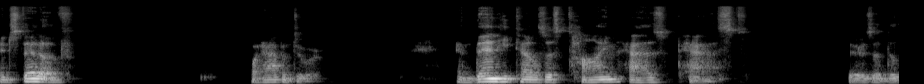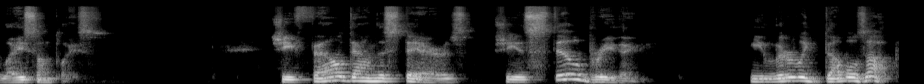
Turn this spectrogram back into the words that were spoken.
Instead of what happened to her. And then he tells us time has passed. There's a delay someplace. She fell down the stairs. She is still breathing. He literally doubles up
